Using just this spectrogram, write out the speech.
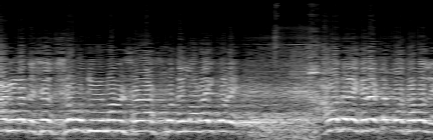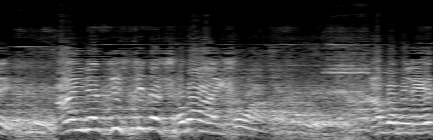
বাংলাদেশের শ্রমজীবী মানুষের রাজপথে লড়াই করে। আমাদের এখানে একটা কথা বলে আইনের দৃষ্টিতে সবাই সমান। আমরা বলি, এর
